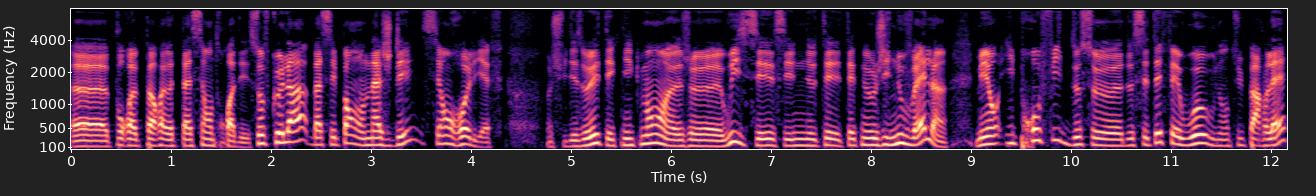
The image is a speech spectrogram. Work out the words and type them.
euh, pour, pour être passé en 3D. Sauf que là, bah c'est pas en HD, c'est en relief. Je suis désolé, techniquement, euh, je, oui, c'est une te- technologie nouvelle, mais on, ils profitent de ce de cet effet wow dont tu parlais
